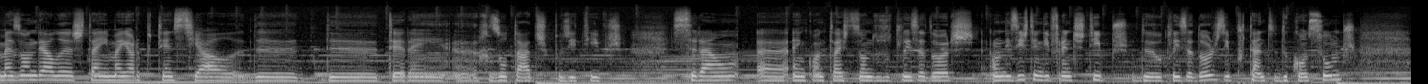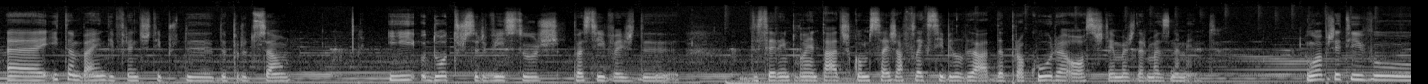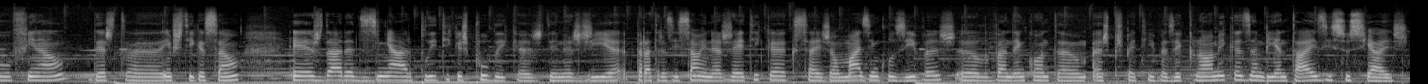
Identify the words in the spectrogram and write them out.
mas onde elas têm maior potencial de, de terem uh, resultados positivos. Serão uh, em contextos onde os utilizadores, onde existem diferentes tipos de utilizadores e, portanto, de consumos e também diferentes tipos de, de produção e de outros serviços passíveis de, de serem implementados, como seja a flexibilidade da procura ou sistemas de armazenamento. O objetivo final desta investigação é ajudar a desenhar políticas públicas de energia para a transição energética que sejam mais inclusivas, eh, levando em conta as perspectivas económicas, ambientais e sociais.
